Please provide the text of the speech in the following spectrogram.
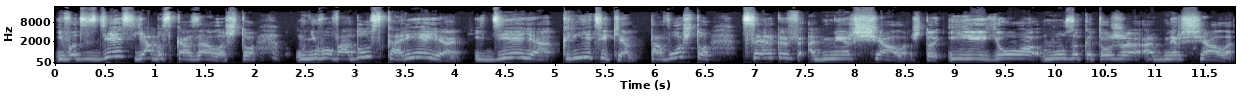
И вот здесь я бы сказала, что у него в аду скорее идея критики того, что церковь обмерщала, что и ее музыка тоже обмерщала.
